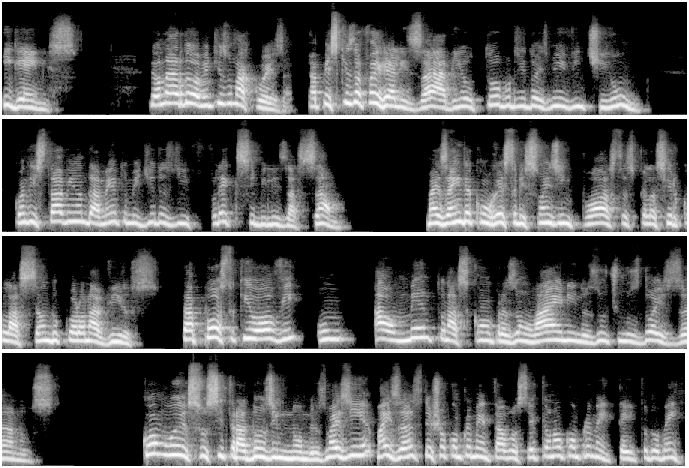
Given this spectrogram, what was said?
e games. Leonardo, me diz uma coisa. A pesquisa foi realizada em outubro de 2021, quando estava em andamento medidas de flexibilização mas ainda com restrições impostas pela circulação do coronavírus. Está posto que houve um aumento nas compras online nos últimos dois anos. Como isso se traduz em números? Mas, mas antes, deixa eu cumprimentar você, que eu não cumprimentei. Tudo bem?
